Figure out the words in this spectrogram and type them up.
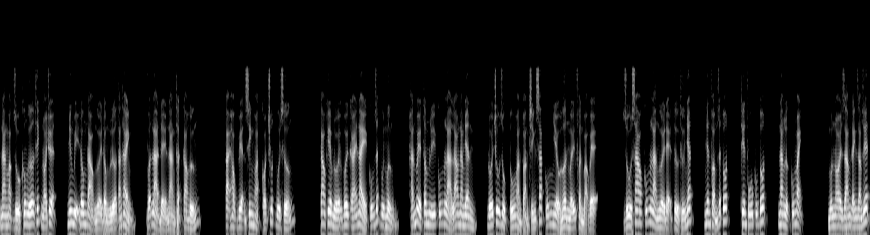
Nàng mặc dù không ưa thích nói chuyện, nhưng bị đông đảo người đồng lứa tán thành, vẫn là để nàng thật cao hứng. Tại học viện sinh hoạt có chút vui sướng. Cao khiêm đối với cái này cũng rất vui mừng, hắn về tâm lý cũng là lao nam nhân, đối chu dục tú hoàn toàn chính xác cũng nhiều hơn mấy phần bảo vệ. Dù sao cũng là người đệ tử thứ nhất, nhân phẩm rất tốt, thiên phú cũng tốt, năng lực cũng mạnh. Muốn nói dám đánh dám giết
